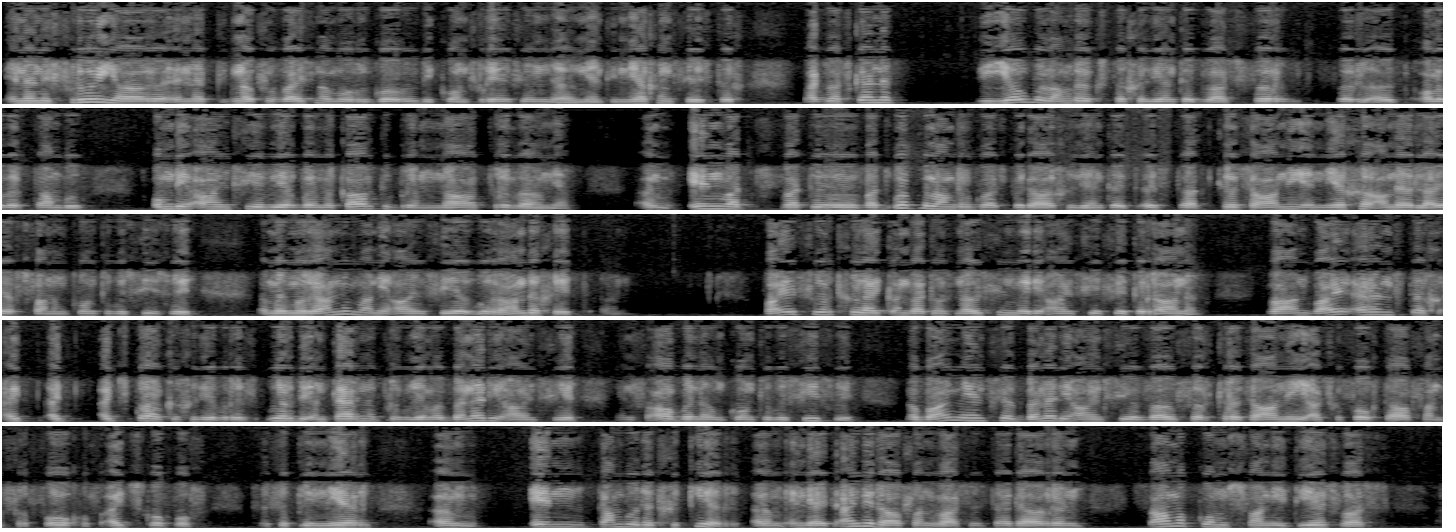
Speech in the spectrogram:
En in die vroeë jare en ek nou verwys na Morogoro die konferensie in uh, 1969 wat waarskynlik die heel belangrikste geleentheid was vir vir uh, Oliver Tambo om die ANC weer bymekaar te bring na Trevounia. Um, en wat wat uh, wat ook belangrik was by daai geleentheid is dat Chris Hani en nege ander leiers van hom kontribusies het 'n memorandum aan die ANC oorhandig het aan baie soortgelyk aan wat ons nou sien met die ANC veterane waarin baie ernstig uit, uit uitsprake gelewer is oor die interne probleme binne die ANC en veral binne om kontribusies. Nou baie mense binne die ANC wou vir Krisani as gevolg daarvan vervolg of uitskop of dissiplineer um en Tambo het dit gekeer. Um en die uiteinde daarvan was is dat daar 'n samekoms van idees was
